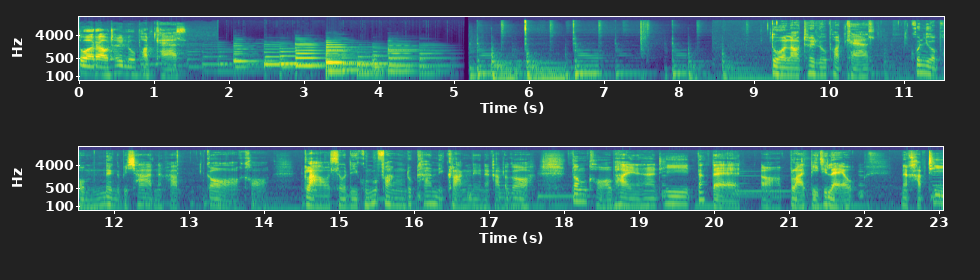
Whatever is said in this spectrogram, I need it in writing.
ตัวเราเท่าที่รู้พอดแคสต์ตัวเราเท่าที่รู้พอดแคสต์คุณอยู่กับผมหนึ่งอภิชาตินะครับ ก็ขอ กล่าวสวัสดีคุณผู้ฟังทุกท่านอีกครั้งหนึ่งนะครับ แล้วก็ต้องขออภัยนะฮะที่ตั้งแต่ปลายปีที่แล้วนะครับที่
